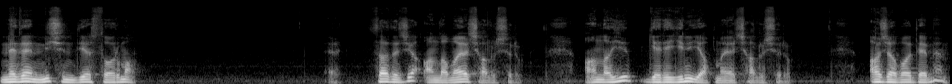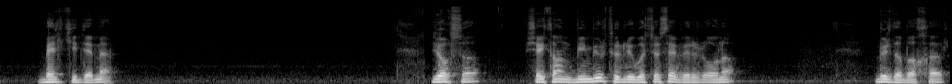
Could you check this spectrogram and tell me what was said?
Neden, niçin diye sormam. Evet, sadece anlamaya çalışırım anlayıp gereğini yapmaya çalışırım. Acaba demem, belki demem. Yoksa şeytan bin bir türlü vesvese verir ona. Bir de bakar,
